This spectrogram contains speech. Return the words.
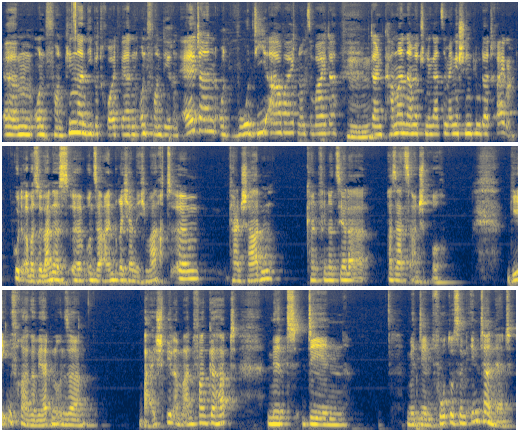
ähm, und von Kindern, die betreut werden und von deren Eltern und wo die arbeiten und so weiter, mhm. dann kann man damit schon eine ganze Menge Schindluder treiben. Gut, aber solange es äh, unser Einbrecher nicht macht, ähm, kein Schaden, kein finanzieller Ersatzanspruch. Gegenfrage, wir hatten unser Beispiel am Anfang gehabt mit den, mit den Fotos im Internet.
